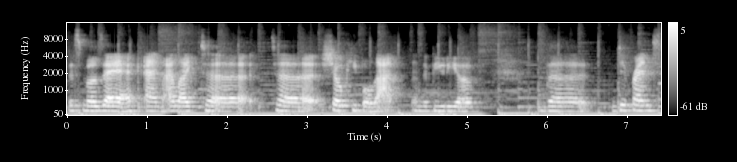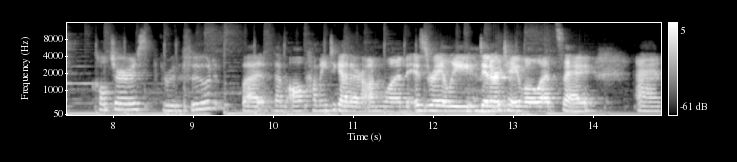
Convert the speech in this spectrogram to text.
this mosaic, and I like to to show people that and the beauty of the different cultures through the food, but them all coming together on one Israeli dinner table, let's say, and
